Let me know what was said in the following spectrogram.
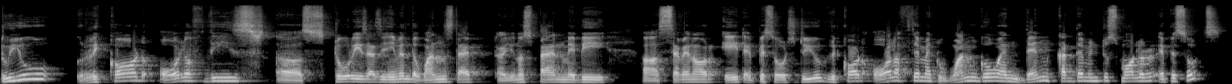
do you record all of these uh, stories, as in even the ones that uh, you know span maybe uh, seven or eight episodes? Do you record all of them at one go and then cut them into smaller episodes?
